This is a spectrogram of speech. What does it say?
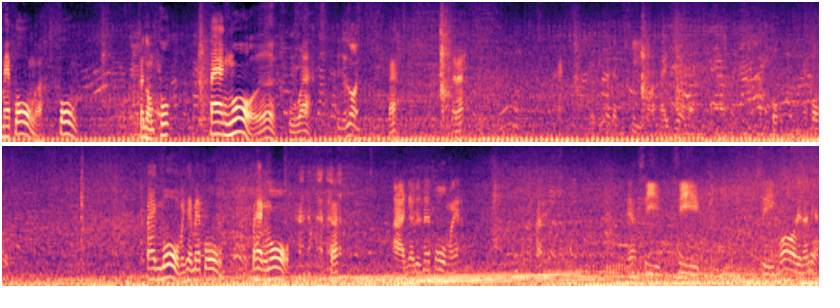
แม่โป้งเหรอ โป้ง ขนมคกแป้งโง่เออกูว่าจะหล่นนะใช่ไหมเดี๋ยวนี้เราจะขี่มออร์ไซเที่กมแป้งโม่ไม่ใช่แม่โป้ง แป้งโม่ นะอ่านจะเป็นแม่โป้งไหมเนี่ยเนี่ยสี่สี่สี่หม้อเลยนะเนี่ย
